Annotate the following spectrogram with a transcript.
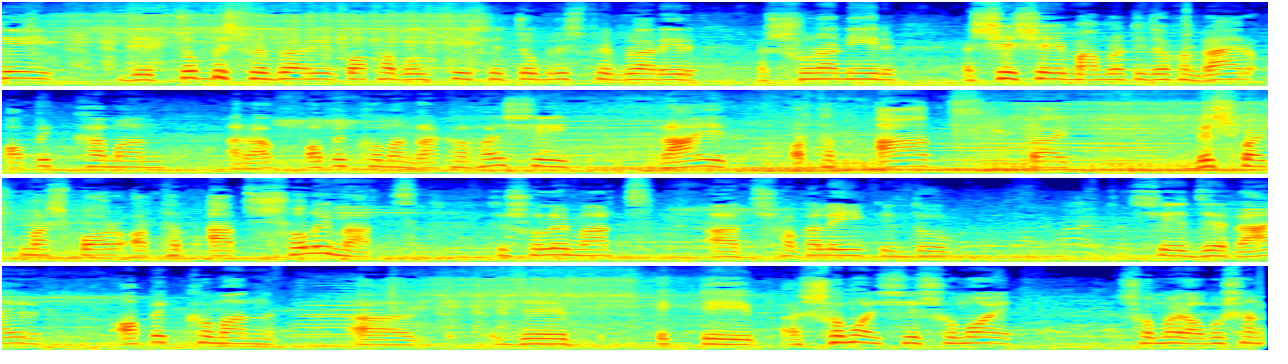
সেই যে চব্বিশ ফেব্রুয়ারির কথা বলছি, সে চব্বিশ ফেব্রুয়ারির শুনানির শেষে মামলাটি যখন রায়ের অপেক্ষামান অপেক্ষমান রাখা হয়, সেই রায়ের, অর্থাৎ আজ প্রায় বেশ কয়েক মাস পর, অর্থাৎ আজ ষোলোই মার্চ, সেই ষোলোই মার্চ আজ সকালেই কিন্তু সে যে রায়ের অপেক্ষমান যে একটি সময়, সে সময়, সময়ের অবসান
